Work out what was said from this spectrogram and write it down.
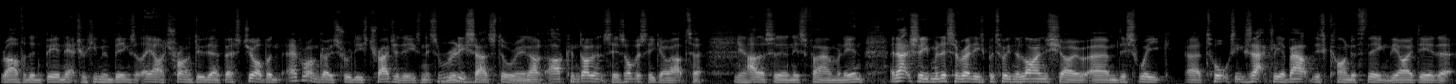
rather than being the actual human beings that they are, trying to do their best job. And everyone goes through these tragedies, and it's a really sad story. And our, our condolences obviously go out to Yeah. Alisson and his family. And and actually, Melissa Reddy's Between the Lines show um, this week uh, talks exactly about this kind of thing: the idea that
